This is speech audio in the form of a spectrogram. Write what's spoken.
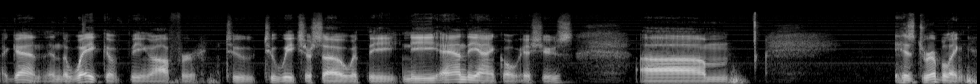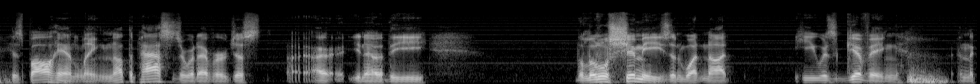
again, in the wake of being off for two, two weeks or so with the knee and the ankle issues, um, his dribbling, his ball handling, not the passes or whatever, just, uh, you know, the, the little shimmies and whatnot he was giving and the,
